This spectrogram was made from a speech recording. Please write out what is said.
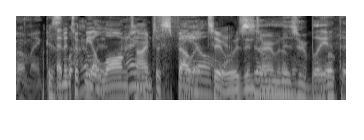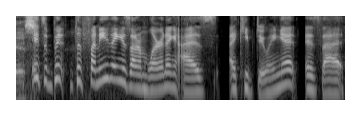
oh my god! And it took me a would- long I time would to spell fail it too. It was so interminable. miserably at this. it's but the funny thing is that i'm learning as i keep doing it is that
